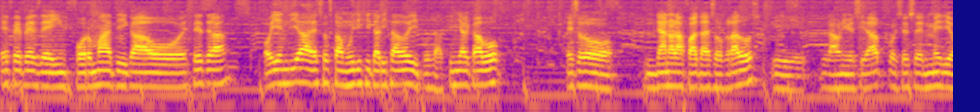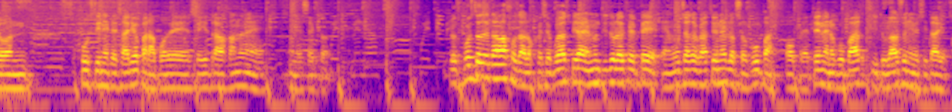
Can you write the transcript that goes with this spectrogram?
FPs de informática o etcétera, hoy en día eso está muy digitalizado y pues al fin y al cabo eso ya no hará falta esos grados y la universidad pues es el medio justo y necesario para poder seguir trabajando en el sector. Los puestos de trabajo a los que se puede aspirar en un título FP en muchas ocasiones los ocupan o pretenden ocupar titulados universitarios,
